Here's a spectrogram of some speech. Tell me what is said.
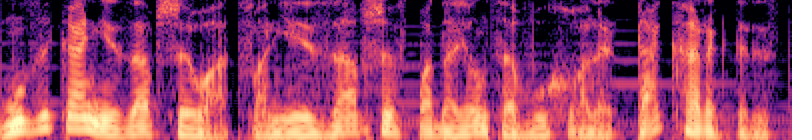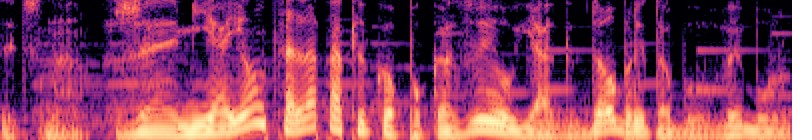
Muzyka nie zawsze łatwa, nie zawsze wpadająca w ucho, ale tak charakterystyczna, że mijające lata tylko pokazują, jak dobry to był wybór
